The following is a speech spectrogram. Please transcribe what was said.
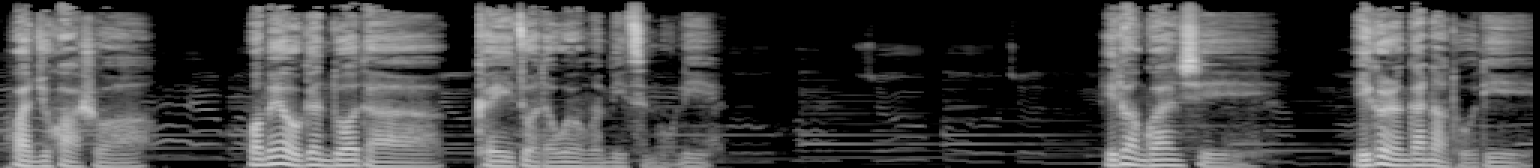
换句话说，我没有更多的可以做的为我们彼此努力。一段关系，一个人肝脑涂地。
